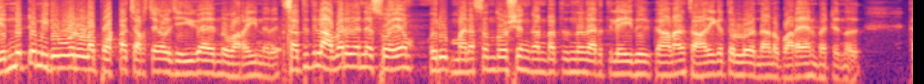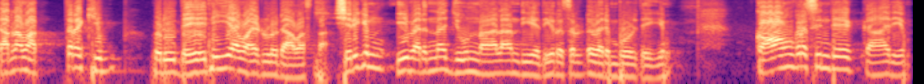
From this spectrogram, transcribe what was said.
എന്നിട്ടും ഇതുപോലുള്ള പൊട്ട ചർച്ചകൾ ചെയ്യുക എന്ന് പറയുന്നത് സത്യത്തിൽ അവർ തന്നെ സ്വയം ഒരു മനസ്സന്തോഷം കണ്ടെത്തുന്ന തരത്തിലേ ഇത് കാണാൻ സാധിക്കത്തുള്ളൂ എന്നാണ് പറയാൻ പറ്റുന്നത്. കാരണം അത്രയ്ക്കും ഒരു ദയനീയമായിട്ടുള്ള ഒരു അവസ്ഥ. ശരിക്കും ഈ വരുന്ന ജൂൺ നാലാം തീയതി റിസൾട്ട് വരുമ്പോഴത്തേക്കും കോൺഗ്രസിന്റെ കാര്യം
